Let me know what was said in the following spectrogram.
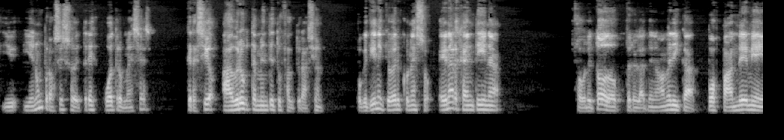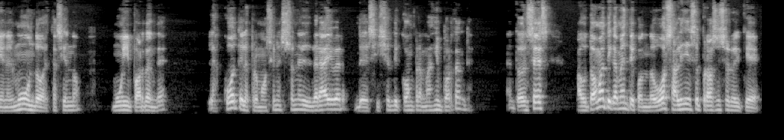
y, en un proceso de 3, 4 meses creció abruptamente tu facturación. Porque tiene que ver con eso. En Argentina, sobre todo, pero en Latinoamérica, post pandemia y en el mundo está siendo muy importante, las cuotas y las promociones son el driver de decisión de compra más importante. Entonces, automáticamente cuando vos salís de ese proceso en el que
